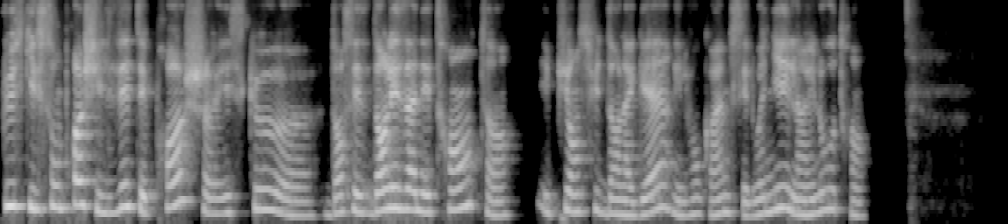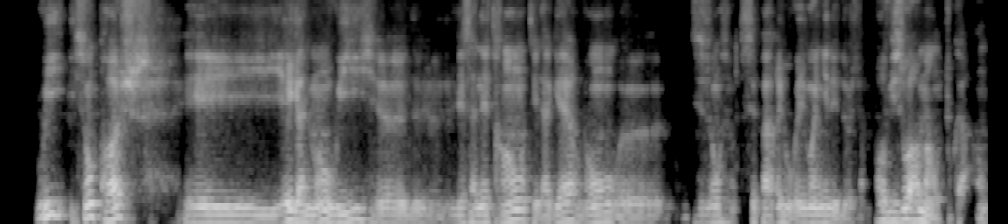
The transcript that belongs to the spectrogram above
plus qu'ils sont proches, ils étaient proches. Est-ce que euh, dans, ces, dans les années 30, et puis ensuite dans la guerre, ils vont quand même s'éloigner l'un et l'autre oui, ils sont proches. Et également, oui, euh, les années 30 et la guerre vont, euh, disons, séparer ou éloigner les deux, provisoirement en tout cas. Hein.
